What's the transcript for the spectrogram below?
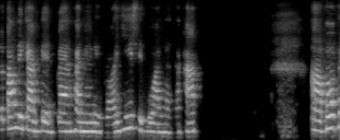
จะต้องมีการเปลี่ยนแปลงภายใน 120 วันนะคะเพราะว่าแพ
